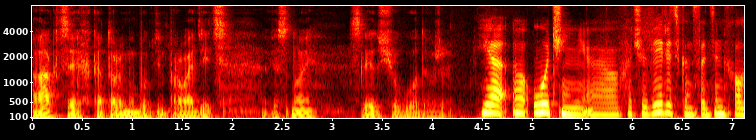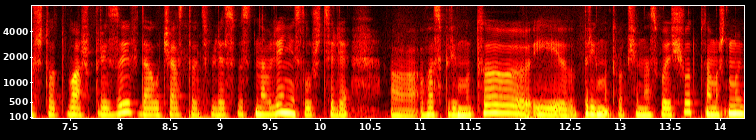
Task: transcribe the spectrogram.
акциях, которые которые мы будем проводить весной следующего года уже. Я э, очень э, хочу верить, Константин Михайлович, что ваш призыв да, участвовать в лесовосстановлении слушатели воспримут и примут вообще на свой счет, потому что ну,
